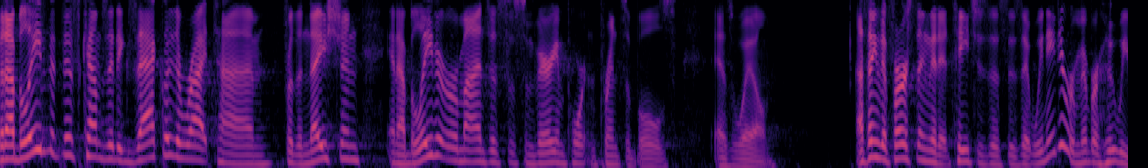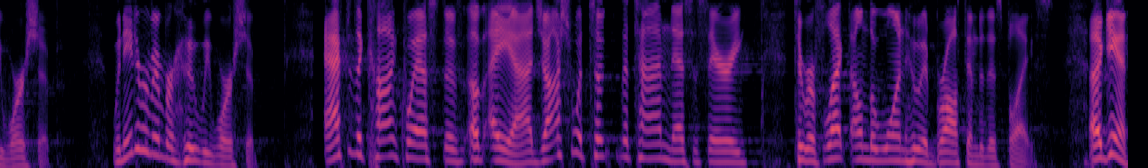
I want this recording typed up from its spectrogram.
but I believe that this comes at exactly the right time for the nation, and I believe it reminds us of some very important principles as well. I think the first thing that it teaches us is that we need to remember who we worship. We need to remember who we worship. After the conquest of, of Ai, Joshua took the time necessary to reflect on the one who had brought them to this place. Again,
